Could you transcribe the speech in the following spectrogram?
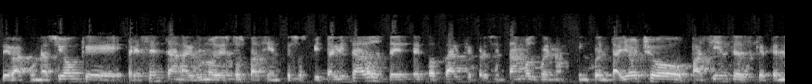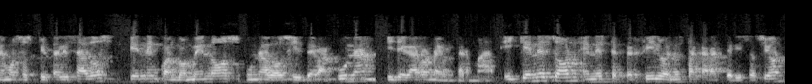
de vacunación que presentan algunos de estos pacientes hospitalizados, de este total que presentamos, bueno, 58 pacientes que tenemos hospitalizados tienen cuando menos una dosis de vacuna y llegaron a enfermar. ¿Y quiénes son en este perfil o en esta caracterización?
